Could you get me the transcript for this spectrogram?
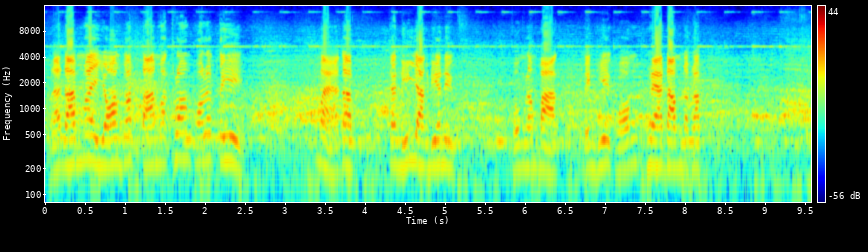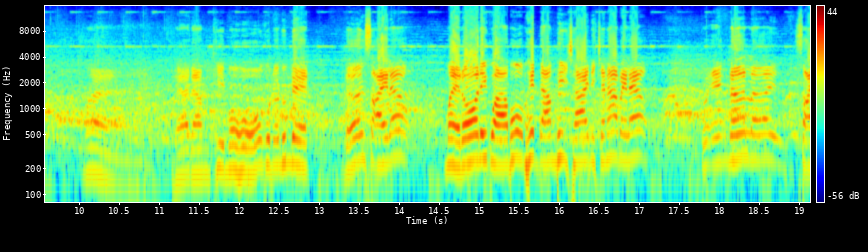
แพและดำไม่ยอมครับตามมาคล้องคอแล้วตีแหมถ้าจะหนีอย่างเดียวนี่คงลำบากเป็นทีของแพรดำแล้วครับแม่ แพรดำขี้โมโหคุณอนุเดชเดินใส่แล้ว ไม่รอดีกว่าเพราะว่าเพชรดำพี่ชายดิชนะไปแล้ว ตัวเองเดินเลย ใส่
